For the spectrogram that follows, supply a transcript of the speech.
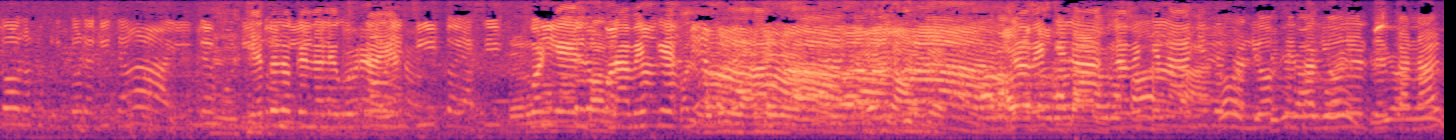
todos los suscriptores dicen, ay, qué bonito. Y esto es lo que no le gusta a él. Y así. Porque la vez que la vez que la, la vez salió, se salió del, del canal,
